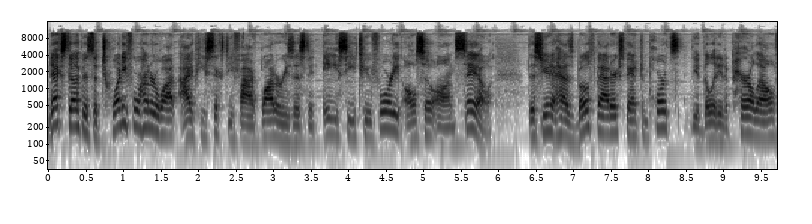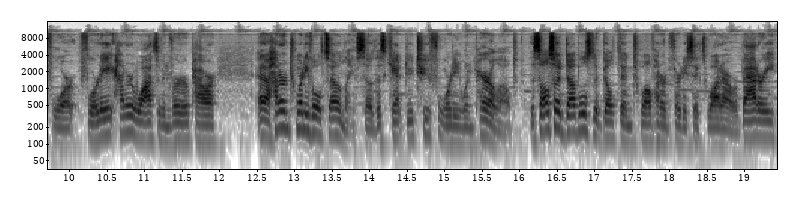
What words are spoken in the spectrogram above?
Next up is the 2400 watt IP65 water resistant AC240, also on sale. This unit has both battery expansion ports, the ability to parallel for 4800 watts of inverter power, at 120 volts only, so this can't do 240 when paralleled. This also doubles the built-in 1236 watt hour battery,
